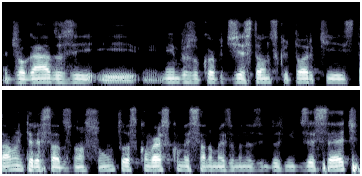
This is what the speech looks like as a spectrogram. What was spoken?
advogados e, e, membros do corpo de gestão do escritório que estavam interessados no assunto. As conversas começaram mais ou menos em 2017.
